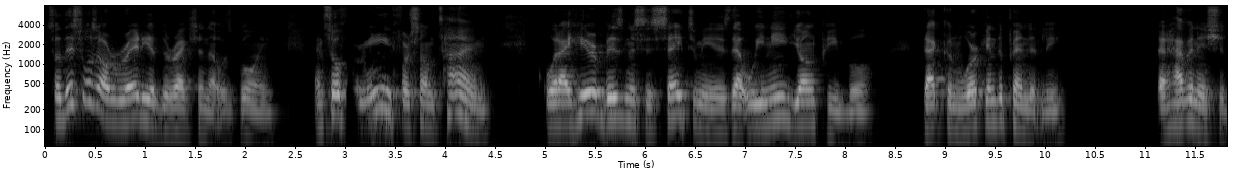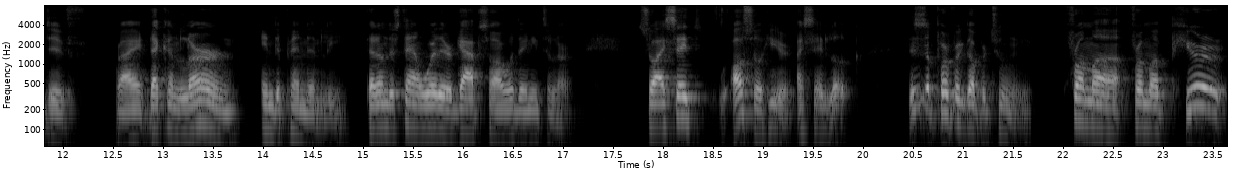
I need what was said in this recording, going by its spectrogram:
So this was already a direction that was going. And so for me for some time what i hear businesses say to me is that we need young people that can work independently that have initiative right that can learn independently, that understand where their gaps are, what they need to learn. So I said also here, I said, look, this is a perfect opportunity from a from a pure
